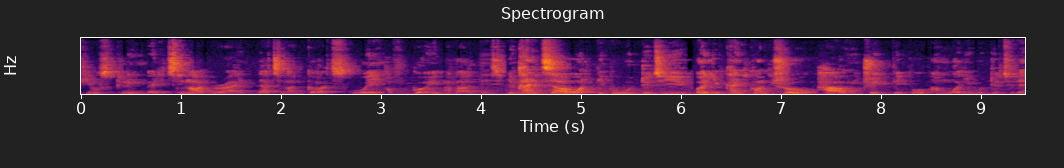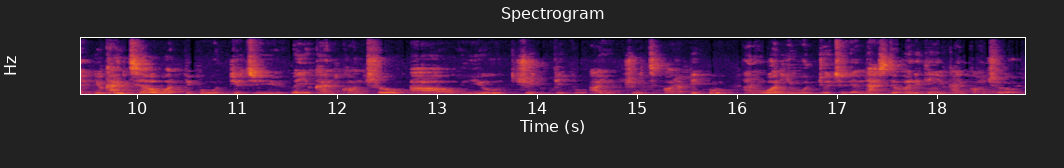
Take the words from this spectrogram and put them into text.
feels clean, but it's not right. That's not God's way of going about this. You can't tell what people would do to you, but you can control how you treat people and what you would do to them. You can't tell what people would do to you, but you can control how you treat people, how you treat other people, and what you would do to them. That's the only thing you can control.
